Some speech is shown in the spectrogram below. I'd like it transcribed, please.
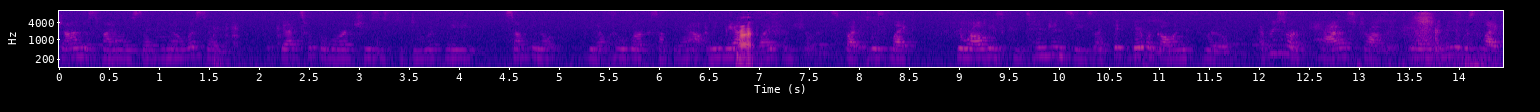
John just finally said, you know, listen, if that's what the Lord chooses to do with me, something, will, you know, He'll work something out. I mean, we had Right. life insurance, but it was like there were all these contingencies, like they, they were going through every sort of catastrophic ailment. I mean, it was like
